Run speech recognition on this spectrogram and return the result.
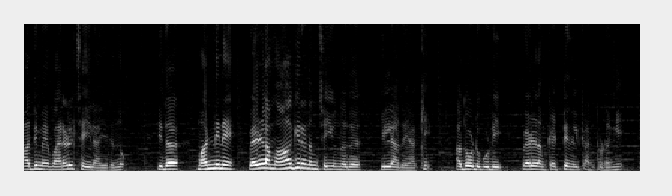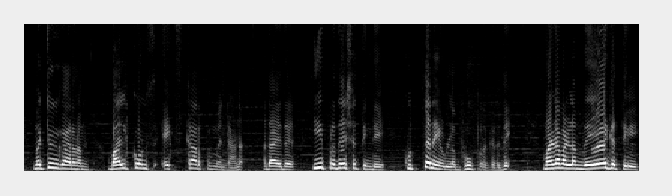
ആദ്യമേ വരൾച്ചയിലായിരുന്നു. ഇത് മണ്ണിനെ വെള്ളം ആകിരണം ചെയ്യുന്നത് ഇല്ലാതെയാക്കി. അതോടുകൂടി വെള്ളം കെട്ടി നിൽക്കാൻ തുടങ്ങി. മറ്റൊരു കാരണം ബാൽക്കോൺസ് എക്സ്കാർപ്മെന്റ് ആണ്. അതായത് ഈ പ്രദേശത്തിന്റെ കുത്തനെയുള്ള ഭൂപ്രകൃതി. മഴവെള്ളം വേഗത്തിൽ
